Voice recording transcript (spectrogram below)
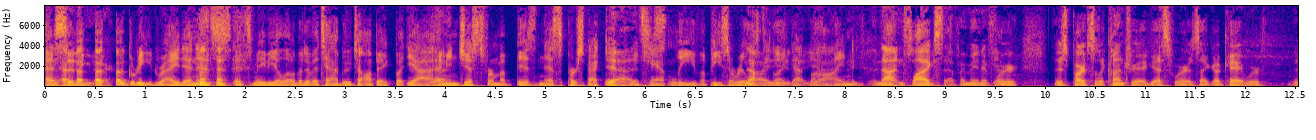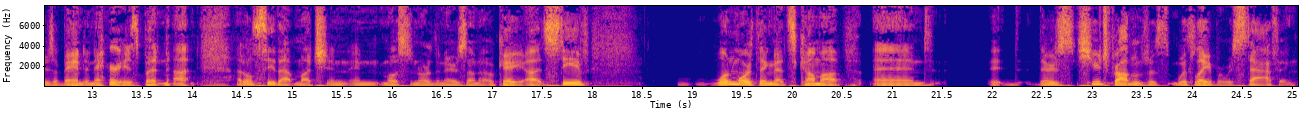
And- sitting uh, there. uh, agreed, right? And it's it's maybe a little bit of a taboo topic, but yeah, Yeah. I mean, just from a business perspective, Yeah, we can't just- leave a piece of real estate like that yeah. behind. Not in Flagstaff. I mean, if we're there's parts of the country, I guess, where it's like, okay, we're there's abandoned areas, but not. I don't see that much in in most of northern Arizona. Okay, uh, Steve. One more thing that's come up, and it, there's huge problems with with labor with staffing,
